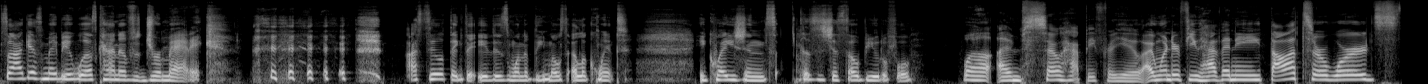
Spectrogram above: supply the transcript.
So I guess maybe it was kind of dramatic. I still think that it is one of the most eloquent equations because it's just so beautiful. Well, I'm so happy for you. I wonder if you have any thoughts or words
